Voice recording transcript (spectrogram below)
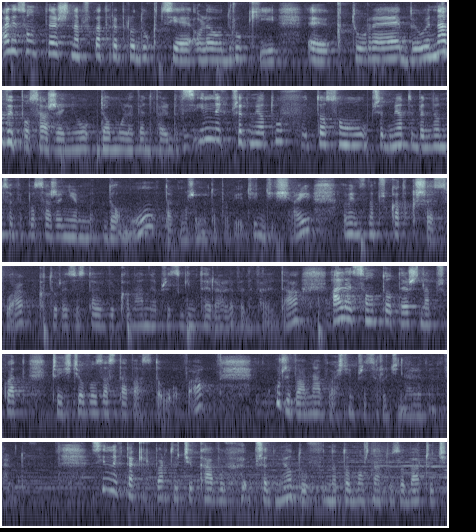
ale są też na przykład reprodukcje, oleodruki, y, które były na wyposażeniu domu Lewenfeldów. Z innych przedmiotów to są przedmioty będące wyposażeniem domu, tak możemy to powiedzieć dzisiaj, a więc na przykład krzesła, które zostały wykonane przez Gintera Lewenfelda, ale są to też na przykład częściowo zastawa stołowa, używana właśnie przez rodzinę Lewenfeldów. Z innych takich bardzo ciekawych przedmiotów, no to można tu zobaczyć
